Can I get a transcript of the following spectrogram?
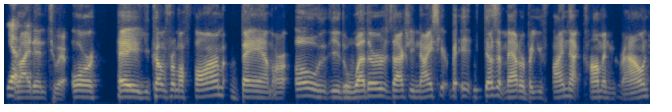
yep. right into it. Or, hey, you come from a farm, bam. Or, oh, the, the weather is actually nice here. But it doesn't matter. But you find that common ground.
